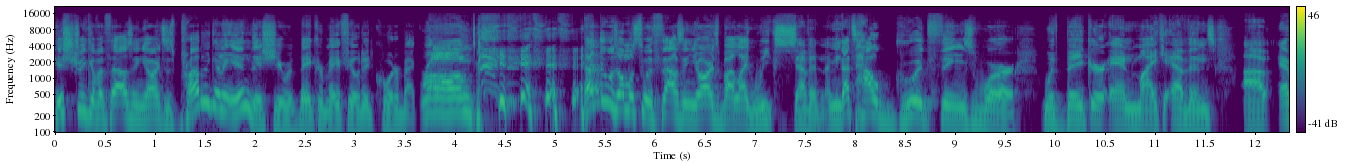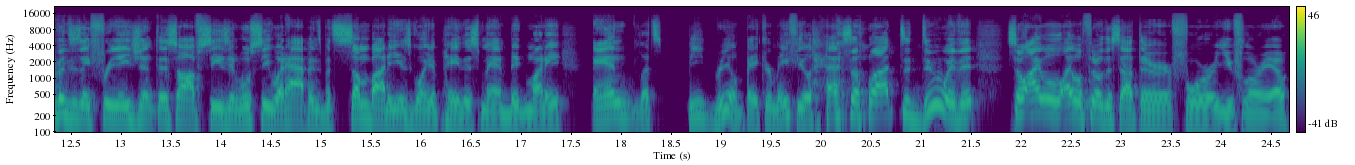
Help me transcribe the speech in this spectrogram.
his streak of a thousand yards is probably going to end this year with Baker Mayfield at quarterback. Wrong. that dude was almost to a thousand yards by like week seven. I mean, that's how good things were with Baker and Mike Evans. Uh, Evans is a free agent this offseason. We'll see what happens, but somebody is going to pay this man big money. And let's be real, Baker Mayfield has a lot to do with it. So I will I will throw this out there for you, Florio.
